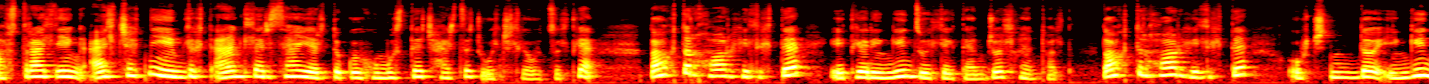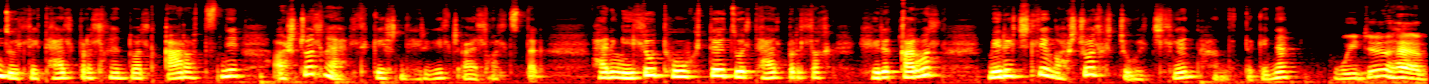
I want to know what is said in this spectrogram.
Австралийн аль чатны эмнэлэгт англиар сайн ярьдаггүй хүмүүстэй ч харьцаж үйлчлэгээ үзүүлдэг. Доктор Хоор хэлэхдээ эдгээр энгийн зүйлийг дамжуулахын тулд доктор Хоор хэлэхдээ өвчтөндөө энгийн зүйлийг тайлбарлахын тулд гар утасны орчуулгын аппликейшн хэрэгжилж ойлголцдог. Харин илүү төвөгтэй зүйл тайлбарлах хэрэг гарвал мэрэгжлийн орчуулагч үйлчилгээнд ханддаг гинэ. We do have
